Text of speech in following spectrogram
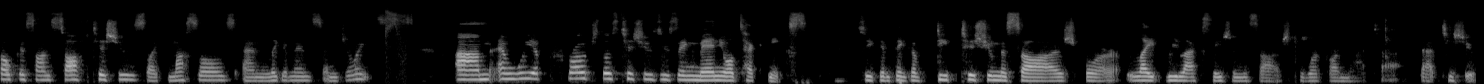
focus on soft tissues like muscles and ligaments and joints. Um, and we approach those tissues using manual techniques. So you can think of deep tissue massage or light relaxation massage to work on that, uh, that tissue.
